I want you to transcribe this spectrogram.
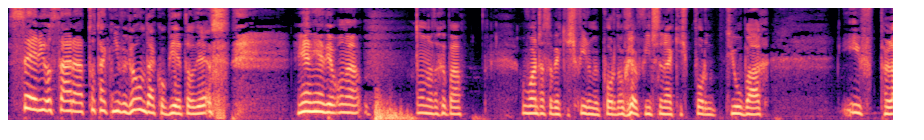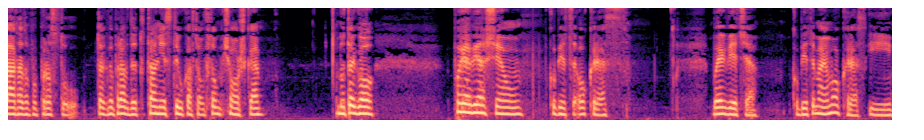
Serio, Sara? To tak nie wygląda, kobieto, nie? Ja nie wiem, ona, ona to chyba włącza sobie jakieś filmy pornograficzne na jakichś porntubach i wplata to po prostu tak naprawdę totalnie z tyłka w tą, w tą książkę. Do tego pojawia się kobiecy okres. Bo jak wiecie, kobiety mają okres i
